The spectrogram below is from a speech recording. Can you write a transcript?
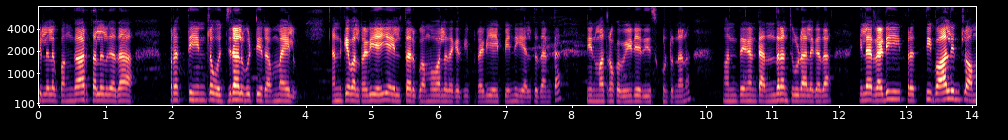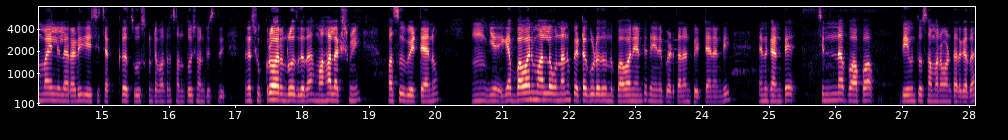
పిల్లలకు బంగారు తల్లులు కదా. ప్రతి ఇంట్లో వజ్రాలు పుట్టిరు అమ్మాయిలు. అందుకే వాళ్ళు రెడీ అయ్యి వెళ్తారు. అమ్మ వాళ్ళ దగ్గరికి రెడీ అయిపోయింది వెళ్తుందంట. నేను మాత్రం ఒక వీడియో తీసుకుంటున్నాను. అంతేకంటే అందరం చూడాలి కదా. ఇలా రెడీ ప్రతి వాళ్ళ ఇంట్లో అమ్మాయిలు ఇలా రెడీ చేసి చక్కగా చూసుకుంటే మాత్రం సంతోషం అనిపిస్తుంది. ఇంకా శుక్రవారం రోజు కదా మహాలక్ష్మి పశువు పెట్టాను. ఇక భవాని మాల్లో ఉన్నాను పెట్టకూడదు భవాని అంటే నేనే పెడతానని పెట్టానండి. ఎందుకంటే చిన్న పాప దేవునితో సమరం అంటారు కదా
